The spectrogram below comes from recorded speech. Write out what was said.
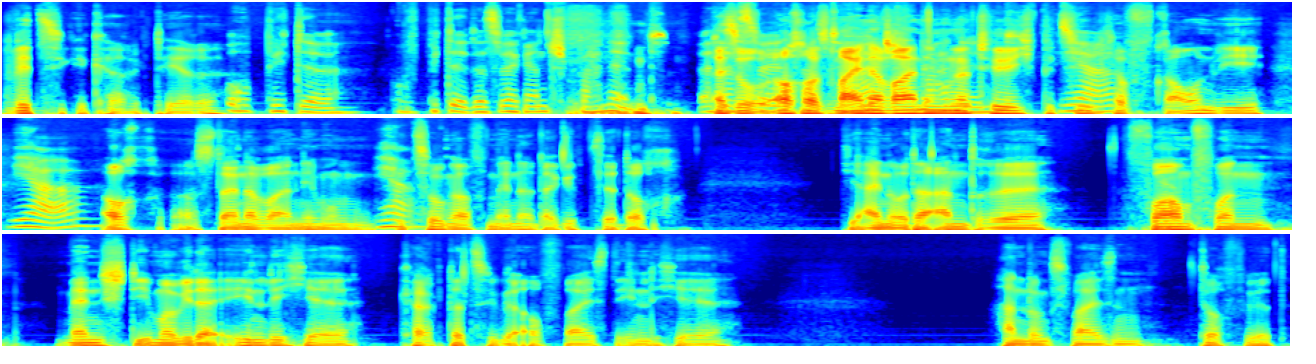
witzige Charaktere. Oh, bitte. Oh, bitte, das wäre ganz spannend. also auch aus meiner Wahrnehmung spannend. natürlich bezüglich ja. auf Frauen wie ja. auch aus deiner Wahrnehmung ja. bezogen auf Männer. Da gibt es ja doch die eine oder andere Form von Mensch, die immer wieder ähnliche Charakterzüge aufweist, ähnliche Handlungsweisen durchführt.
